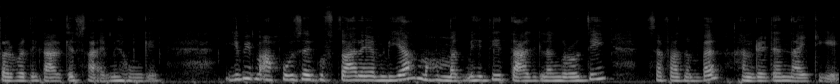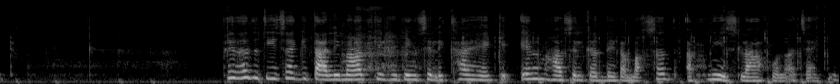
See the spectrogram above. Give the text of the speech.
परवरदिगार के साय में होंगे। ये भी माखूज है गुफ्तार अम्बिया मोहम्मद मेहदी, ताज लंगरोदी, सफ़ा नंबर हंड्रेड एंड नाइन्टी एट। फिर हज़रत ईसा की तालीमत की हेडिंग से लिखा है कि इल्म हासिल करने का मकसद अपनी असलाह होना चाहिए।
